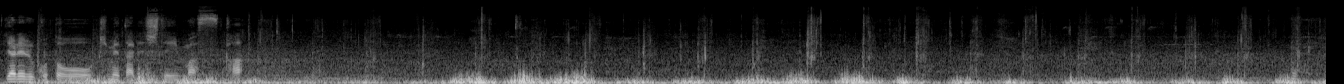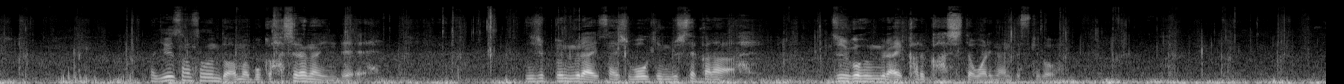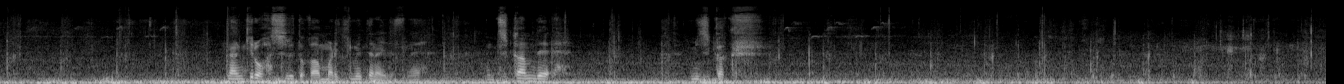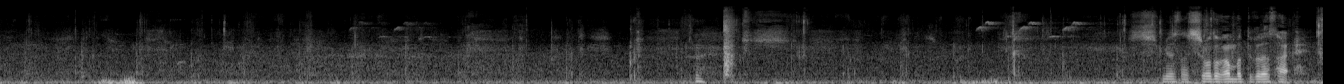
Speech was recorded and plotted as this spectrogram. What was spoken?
やれることを決めたりしていますか？まあ有酸素運動はあんま僕走らないんで20分ぐらい最初ウォーキングしてから15分ぐらい軽く走って終わりなんですけど何キロ走るとかあんまり決めてないですね。時間で短く。皆さん仕事頑張ってください。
